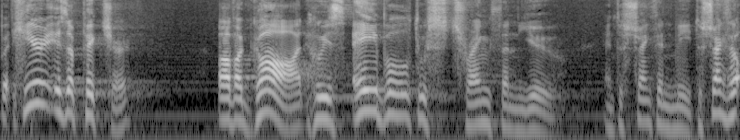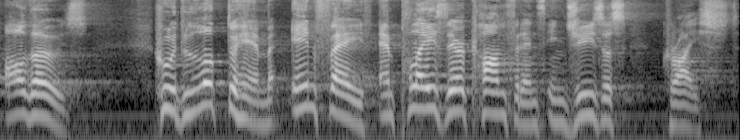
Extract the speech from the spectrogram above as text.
But here is a picture of a God who is able to strengthen you and to strengthen me, to strengthen all those who would look to him in faith and place their confidence in Jesus Christ.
